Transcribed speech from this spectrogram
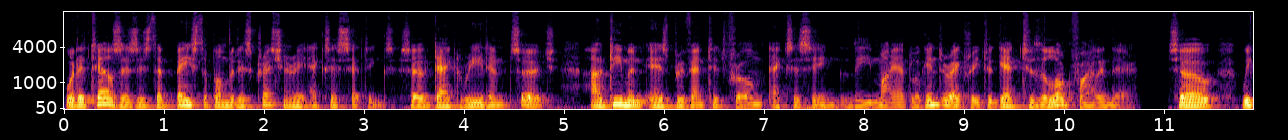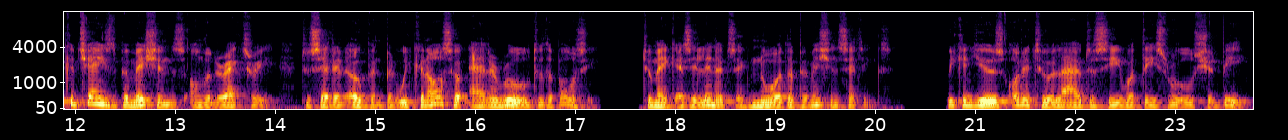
What it tells us is that based upon the discretionary access settings, so DAC read and search, our daemon is prevented from accessing the myapp login directory to get to the log file in there. So we could change the permissions on the directory to set it open, but we can also add a rule to the policy to make SE Linux ignore the permission settings. We can use audit2allow to see what these rules should be.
